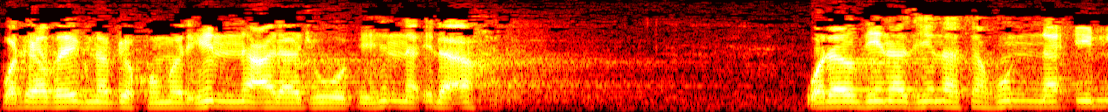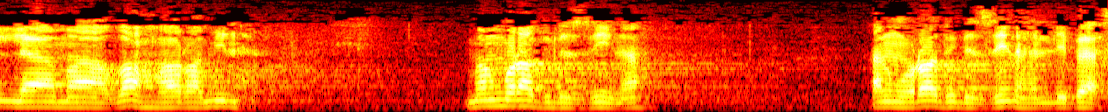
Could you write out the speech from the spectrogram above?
وليضربن بخمرهن على جوبهن إلى آخره. ولا يبدين زينتهن إلا ما ظهر منها. ما المراد بالزينة؟ المراد بالزينة اللباس.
